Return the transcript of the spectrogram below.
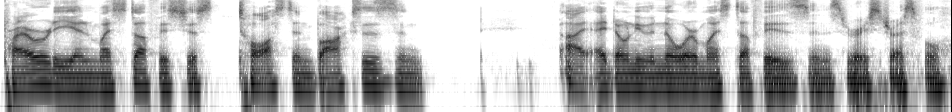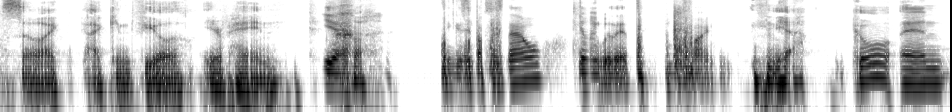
priority and my stuff is just tossed in boxes and I, I don't even know where my stuff is and it's very stressful. So I, I can feel your pain. Yeah. things boxes now, dealing with it. It'll be fine. yeah. Cool. And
